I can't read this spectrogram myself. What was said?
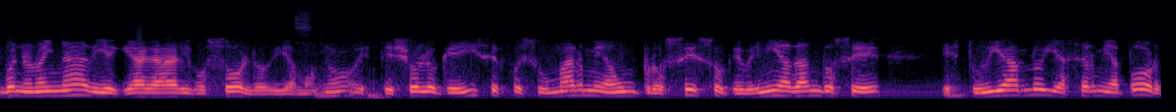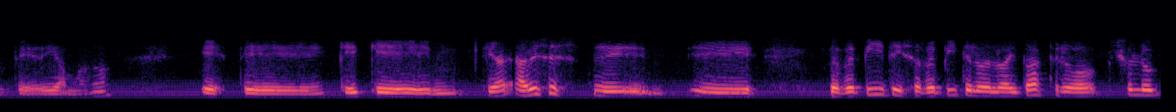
bueno, no hay nadie que haga algo solo, digamos, ¿no? Este, yo lo que hice fue sumarme a un proceso que venía dándose, estudiarlo y hacer mi aporte, digamos, ¿no? Este, que, que, a veces eh, eh, se repite y se repite lo del bypass, pero yo lo,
